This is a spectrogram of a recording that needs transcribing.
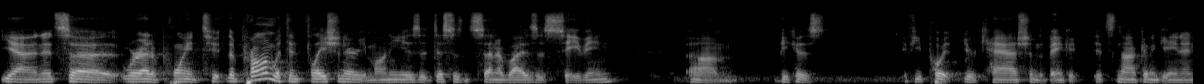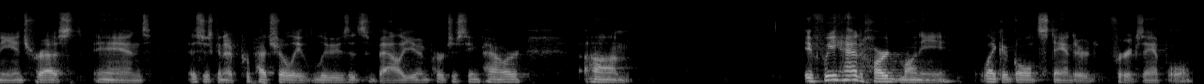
Yeah, and it's uh we're at a point too. The problem with inflationary money is it disincentivizes saving, um, because if you put your cash in the bank, it's not going to gain any interest, and it's just going to perpetually lose its value and purchasing power. Um, if we had hard money, like a gold standard, for example,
